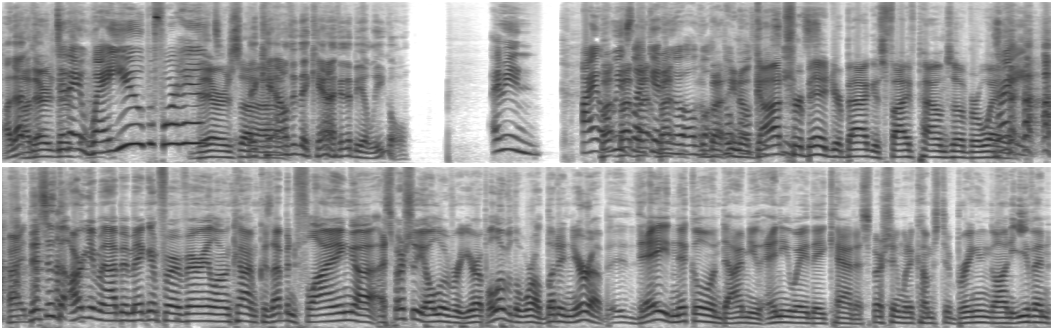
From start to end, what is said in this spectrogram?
Uh, that Uh, there- Do there's- they weigh you beforehand? There's uh, they can't. I don't think they can. I think that'd be illegal. I mean, I But- always but- like but- getting but- a, a lo- But you know, God seats. forbid your bag is five pounds overweight. Right. All right. This is the argument I've been making for a very long time because I've been flying, uh, especially all over Europe, all over the world. But in Europe, they nickel and dime you any way they can, especially when it comes to bringing on even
